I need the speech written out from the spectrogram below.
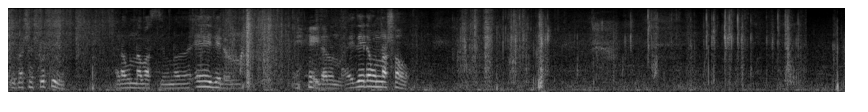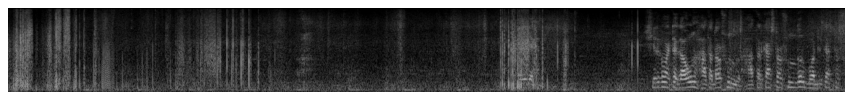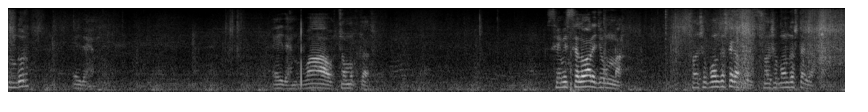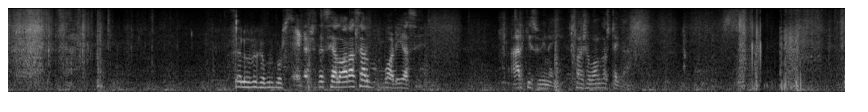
এবার শেষ করছি। এটা উন্না বাসছে উন্না এই যে এটা উন্না এইটার উন্না এই যে এটা উন্না সহ। সেরকম একটা গাউন, হাতাটাও সুন্দর, হাতার কাজটাও সুন্দর, বডির কাজটাও সুন্দর। এই দেখেন এই দেখেন, ওয়াও, চমৎকার। সেমি সালোয়ার এই যে উন্না ছয়শো পঞ্চাশ টাকা ছয়শো পঞ্চাশ টাকা। সেলোরের কাপড় পড়ছে এটার সাথে সালোয়ার আছে আর বডি আছে। আর কিছুই নেই ছয়শো পঞ্চাশ টাকা।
